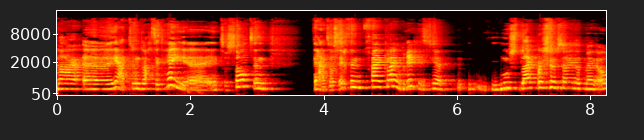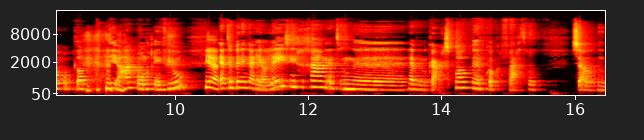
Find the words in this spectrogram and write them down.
maar ja, toen dacht ik, hé, hey, interessant. En ja, het was echt een vrij klein berichtje. Dus ja, het moest blijkbaar zo zijn dat mijn oog op dat, die aankondiging viel. Ja. En toen ben ik naar jouw lezing gegaan. En toen hebben we elkaar gesproken. Heb ik ook gevraagd zou het niet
